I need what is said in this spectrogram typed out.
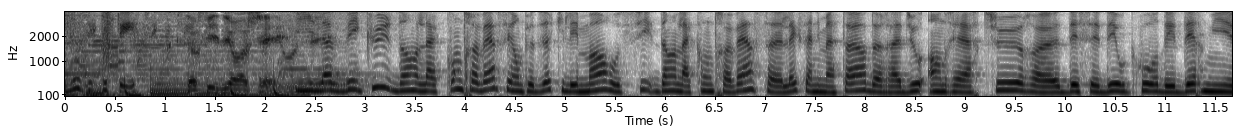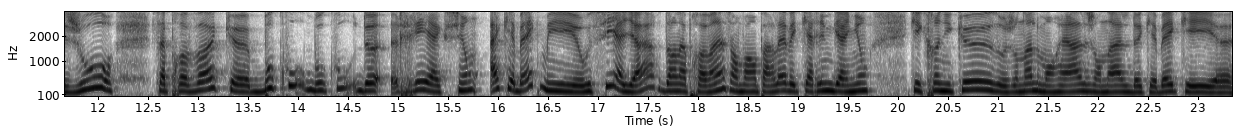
Vous écoutez Sophie Durocher. Il a vécu dans la controverse et on peut dire qu'il est mort aussi dans la controverse. L'ex-animateur de radio André Arthur, euh, décédé au cours des derniers jours. Ça provoque euh, beaucoup, beaucoup de réactions à Québec, mais aussi ailleurs dans la province. On va en parler avec Karine Gagnon, qui est chroniqueuse au Journal de Montréal, Journal de Québec et euh,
